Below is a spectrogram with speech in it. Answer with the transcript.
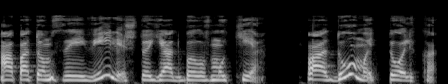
а потом заявили, что яд был в муке. Подумать только!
